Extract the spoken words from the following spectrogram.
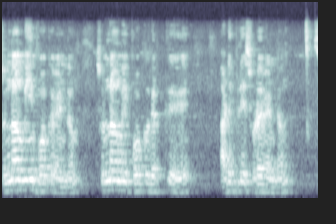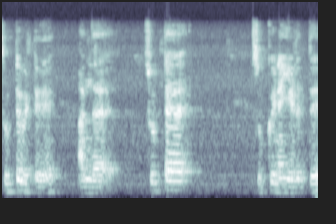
சுண்ணாம்பையும் போக்க வேண்டும். சுண்ணாம்பை போக்குவதற்கு அடுப்பிலே சுட வேண்டும். சுட்டுவிட்டு அந்த சுட்ட சுக்கினை எடுத்து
